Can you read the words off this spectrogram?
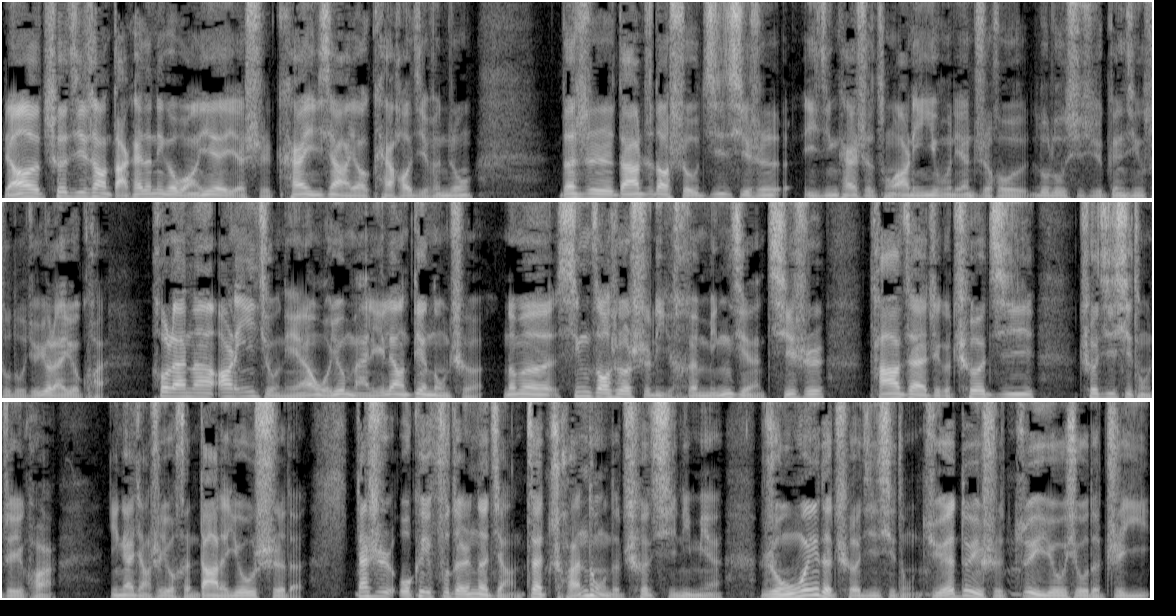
然后车机上打开的那个网页也是开一下要开好几分钟。但是大家知道，手机其实已经开始从二零一五年之后陆陆续续更新速度就越来越快。后来呢，二零一九年我又买了一辆电动车，那么新造车势力很明显，其实它在这个车机车机系统这一块儿。应该讲是有很大的优势的，但是我可以负责任的讲，在传统的车企里面，荣威的车机系统绝对是最优秀的之一，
